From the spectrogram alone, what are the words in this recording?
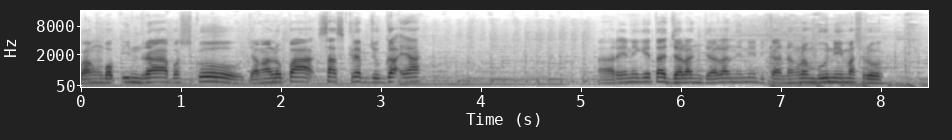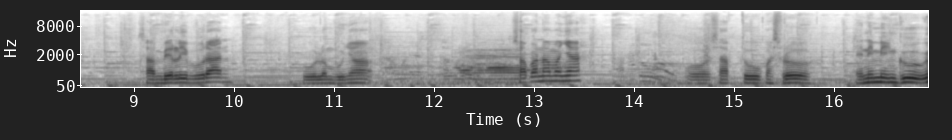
Bang Bob Indra bosku. Jangan lupa subscribe juga ya. Hari ini kita jalan-jalan ini di kandang lembu nih Mas Bro. Sambil liburan. Uh lembunya Siapa namanya? Oh Sabtu Mas Bro. Ini Minggu.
